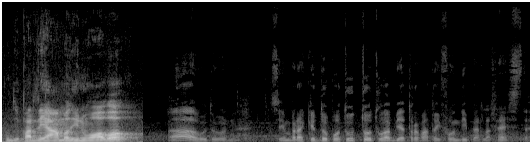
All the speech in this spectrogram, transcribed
Quindi parliamo di nuovo. Audun, sembra che dopo tutto tu abbia trovato i fondi per la festa.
